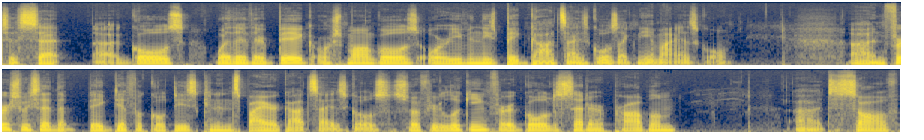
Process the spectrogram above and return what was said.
to set uh, goals, whether they're big or small goals, or even these big God sized goals like Nehemiah's goal. Uh, and first, we said that big difficulties can inspire God sized goals. So, if you're looking for a goal to set or a problem uh, to solve,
